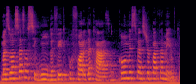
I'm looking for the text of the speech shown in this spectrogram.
mas o acesso ao segundo é feito por fora da casa, como uma espécie de apartamento.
